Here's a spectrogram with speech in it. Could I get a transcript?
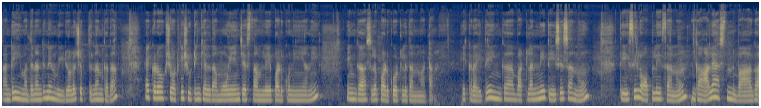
అంటే ఈ మధ్యన అంటే నేను వీడియోలో చెప్తున్నాను కదా ఎక్కడో ఒక చోటుకి షూటింగ్కి వెళ్దాము ఏం చేస్తాంలే పడుకొని అని. ఇంకా అసలు పడుకోవట్లేదు అనమాట ఇక్కడైతే ఇంకా బట్టలన్నీ తీసేసాను తీసి లోపలేసాను. గాలి వేస్తుంది బాగా.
